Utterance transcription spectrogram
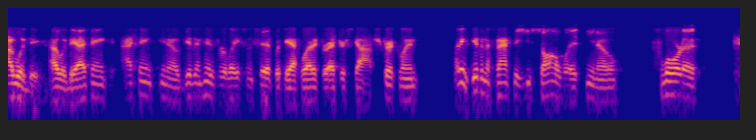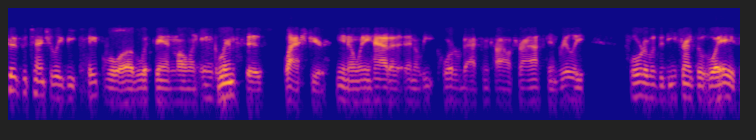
I would be. I would be. I think. I think you know, given his relationship with the athletic director Scott Stricklin, I think given the fact that you saw what you know Florida could potentially be capable of with Dan Mullen in glimpses last year. You know, when he had a, an elite quarterback in Kyle Trask, and really Florida was a defensive way,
